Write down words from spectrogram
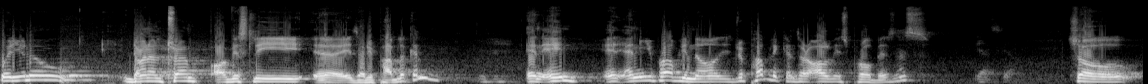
Well, you know, Donald Trump obviously uh, is a Republican, and, in, and and you probably know Republicans are always pro-business. Yes, yeah. So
